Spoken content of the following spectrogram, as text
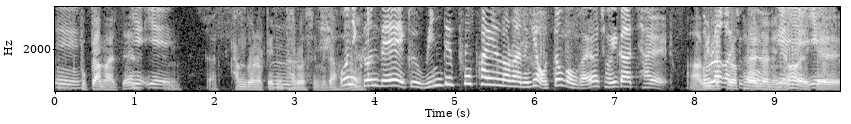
예. 국감할 때 예, 예. 강도 높게 좀 음. 다뤘습니다. 의원님 네. 그런데 그 윈드 프로파일러라는 게 어떤 건가요? 저희가 잘 아, 몰라가지고 윈드 프로파일러는요 예, 예, 예.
